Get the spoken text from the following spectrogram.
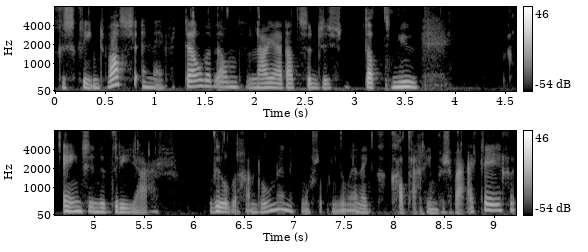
gescreend was. En mij vertelde dan, nou ja, dat ze dus dat nu eens in de drie jaar wilde gaan doen. En ik moest opnieuw. En ik, ik had daar geen bezwaar tegen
